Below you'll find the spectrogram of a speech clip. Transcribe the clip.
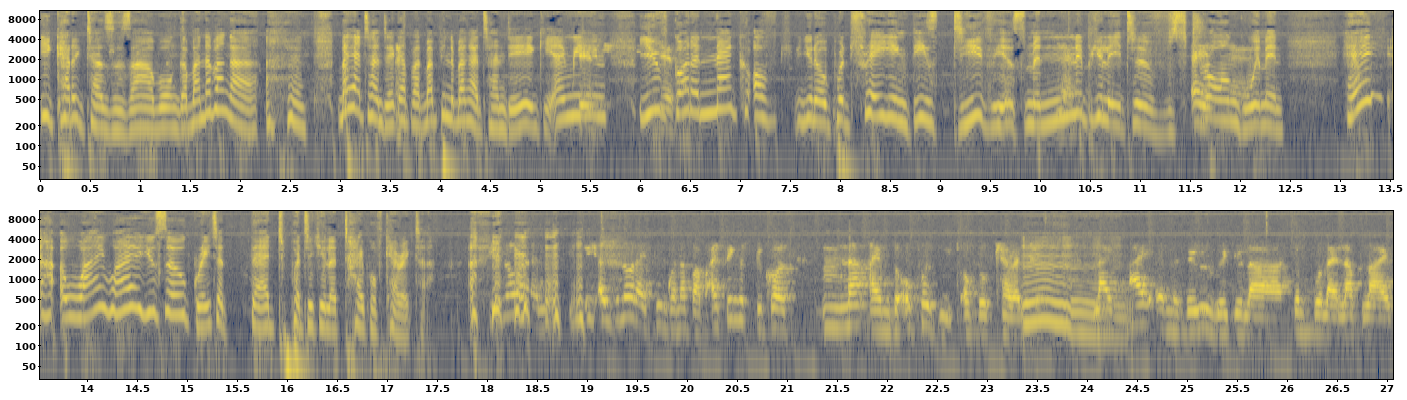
i-characters zabo ngabantu abanga bayathandeka but baphinde bangathandeki. I mean, Yes. you've Yes. got a knack of, you know, portraying these devious, manipulative, strong Amen. women. Hey, why why are you so great at that particular type of character? you know what I, you know what I think, Papa? I think it's because now I'm the opposite of those characters. Mm. Like I am a very regular, simple. I love life.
